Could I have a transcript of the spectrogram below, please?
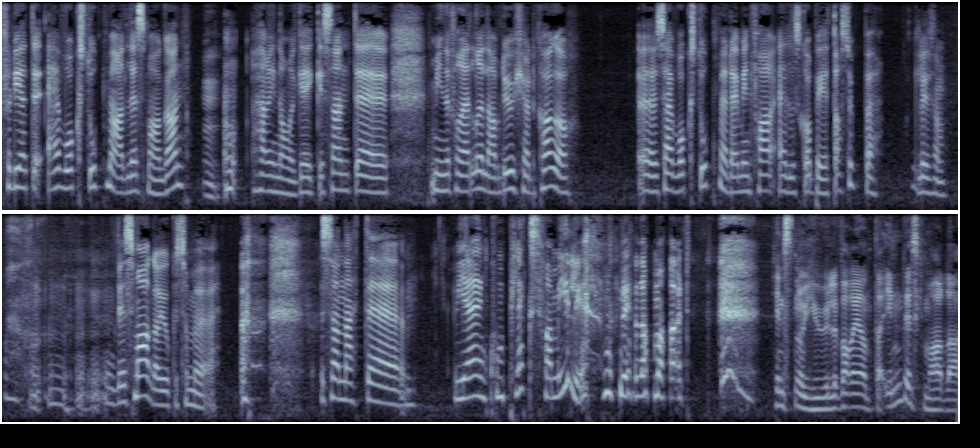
Fordi at jeg vokste opp med alle smakene her i Norge, ikke sant. Eh, Mine foreldre lagde jo kjøttkaker, Eh, så jeg vokste opp med det. Min far elsker betasuppe, liksom. Det smaker jo ikke så mye. Sånn at eh, vi er en kompleks familie når det gjelder mat. Fins det noen julevariant av indisk mat, da?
